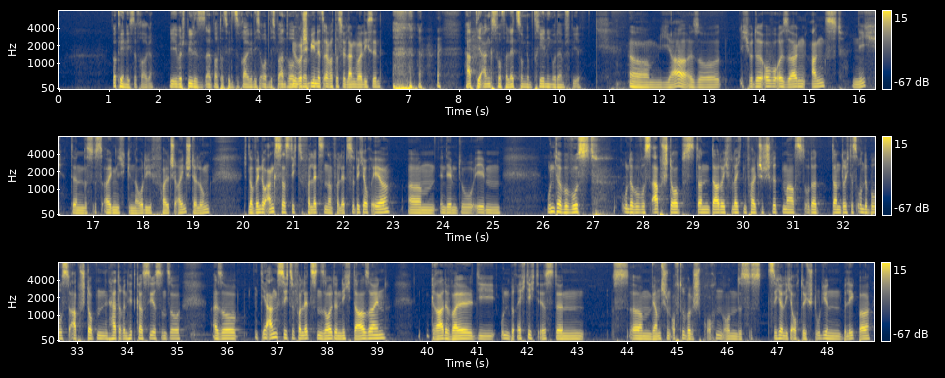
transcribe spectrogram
Okay, nächste Frage. Wir überspielen es einfach, dass wir diese Frage nicht ordentlich beantworten. Wir überspielen konnten. jetzt einfach, dass wir langweilig sind. Habt ihr Angst vor Verletzungen im Training oder im Spiel? Ähm, ja, also ich würde overall sagen, Angst nicht, denn das ist eigentlich genau die falsche Einstellung. Ich glaube, wenn du Angst hast, dich zu verletzen, dann verletzt du dich auch eher, ähm, indem du eben unterbewusst, unterbewusst abstoppst, dann dadurch vielleicht einen falschen Schritt machst oder dann durch das unbewusste Abstoppen einen härteren Hit kassierst und so. Also die Angst, sich zu verletzen, sollte nicht da sein, gerade weil die unberechtigt ist, denn es, ähm, wir haben es schon oft drüber gesprochen und es ist sicherlich auch durch Studien belegbar,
